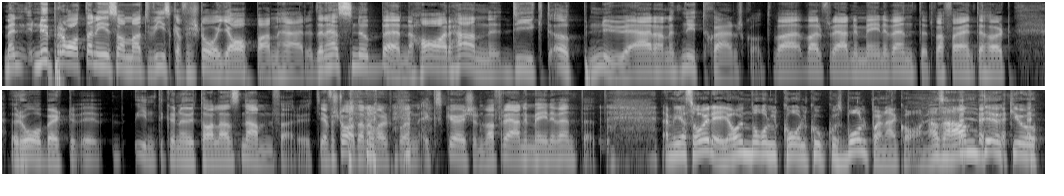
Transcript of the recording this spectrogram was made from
Men nu pratar ni som att vi ska förstå Japan här. Den här snubben, har han dykt upp nu? Är han ett nytt stjärnskott? Var, varför är han i main eventet? Varför har jag inte hört Robert eh, inte kunna uttala hans namn förut? Jag förstår att han har varit på en excursion. Varför är han i main eventet? Nej, men jag sa ju det, jag har noll koll kokosboll på den här karln. Alltså han dök ju upp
